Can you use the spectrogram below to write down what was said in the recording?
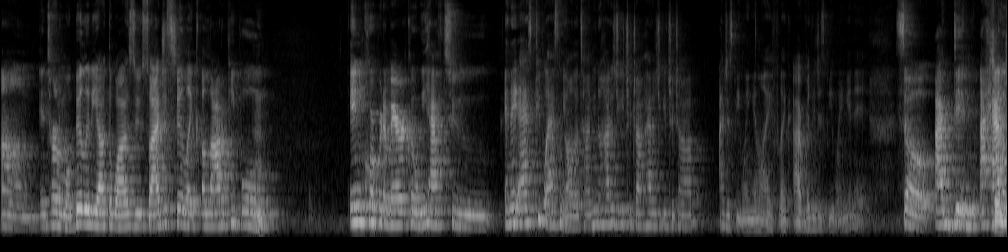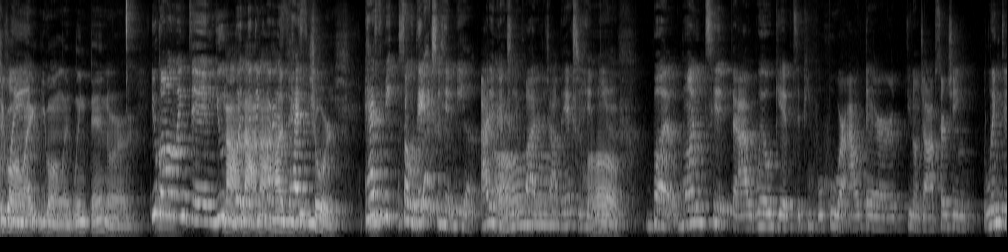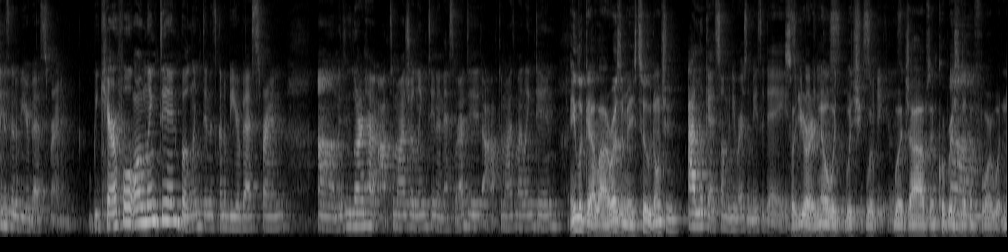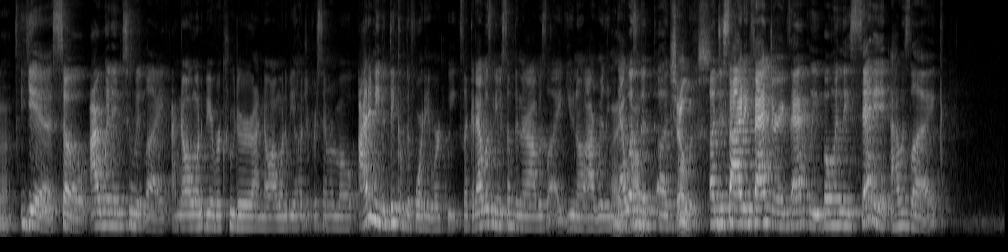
Um, internal mobility out the wazoo. So I just feel like a lot of people Hmm. in corporate America, we have to, and they ask, people ask me all the time, you know, how did you get your job? How did you get your job? I just be winging life. Like, I really just be winging it. So I didn't, I So have a you go on like you go on like LinkedIn or You go on LinkedIn. You Nah, but the nah, thing nah. it did you get yours? It has to be. So they actually hit me up. I didn't actually apply to the job. They actually hit me Oh. up. But one tip that I will give to people who are out there, you know, job searching, LinkedIn is going to be your best friend. Be careful on LinkedIn, but LinkedIn is going to be your best friend. Um, if you learn how to optimize your LinkedIn, and that's what I did, I optimized my LinkedIn. And you look at a lot of resumes too, don't you? I look at so many resumes a day. It's so you already know what what, what, what jobs and corporations are looking Um, for and whatnot. Yeah, so I went into it like I know I want to be a recruiter. I know I want to be 100% remote. I didn't even think of the four day work weeks. Like that wasn't even something that I was like, you know, I really I- that wasn't I'm a, a jealous. a deciding factor exactly. But when they said it, I was like,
